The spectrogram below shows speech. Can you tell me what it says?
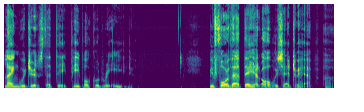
languages that the people could read. Before that, they had always had to have uh,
